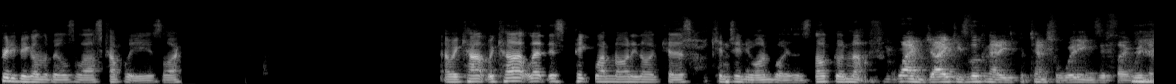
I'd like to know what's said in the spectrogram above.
pretty big on the Bills the last couple of years, like, and we can't we can't let this pick 199 curse continue on, boys. It's not good enough. Blame Jake. He's looking at his potential winnings if they win the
